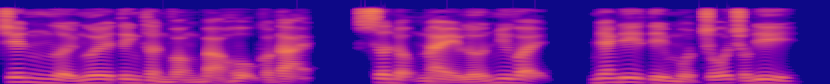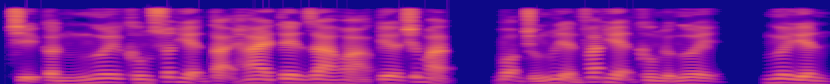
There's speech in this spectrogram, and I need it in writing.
trên người ngươi tinh thần vòng bảo hộ còn tại, sơn động này lớn như vậy, nhanh đi tìm một chỗ trốn đi, chỉ cần ngươi không xuất hiện tại hai tên gia hỏa kia trước mặt, bọn chúng liền phát hiện không được ngươi ngươi yên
